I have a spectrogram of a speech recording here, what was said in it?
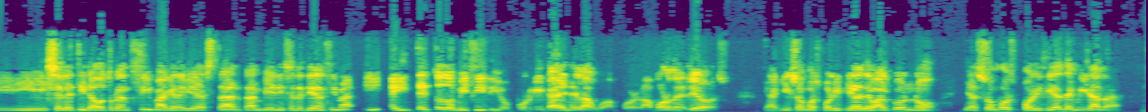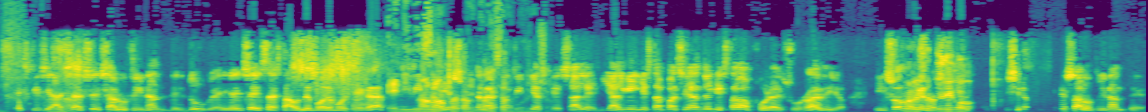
y se le tira otro encima que debía estar también y se le tira encima y, e intento de homicidio porque cae en el agua. Por el amor de Dios. Que aquí somos policías de balcón, no. Ya somos policías de mirada. Es que es, es- es alucinante. Tú, es, es hasta dónde podemos llegar. En Ibiza, No, no, de las noticias que salen y alguien que está paseando y que estaba fuera de su radio. Y son Por lo que nos digo- es alucinante,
